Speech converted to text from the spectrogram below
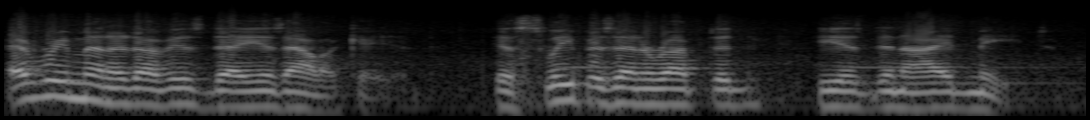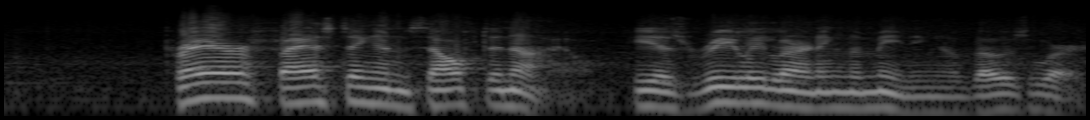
Every minute of his day is allocated. His sleep is interrupted. He is denied meat. Prayer, fasting, and self-denial. He is really learning the meaning of those words.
